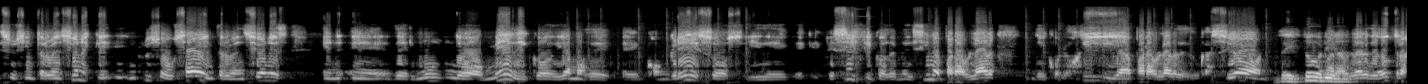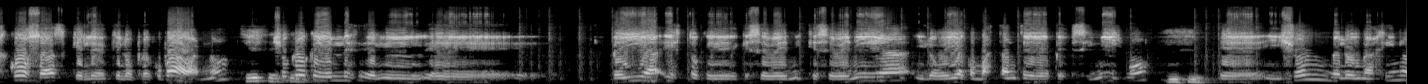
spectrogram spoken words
sus intervenciones, que incluso usaba intervenciones eh, del mundo médico, digamos, de, congresos y de, específicos de medicina para hablar de ecología, para hablar de educación, de historia, para hablar de otras cosas que, le, que lo preocupaban, ¿no? Yo creo que él, él eh, veía esto que, que, se que se venía y lo veía con bastante pesimismo eh, y yo me lo imagino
